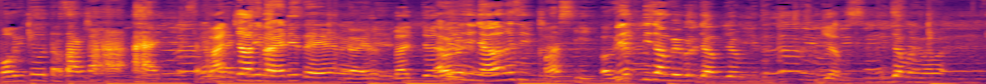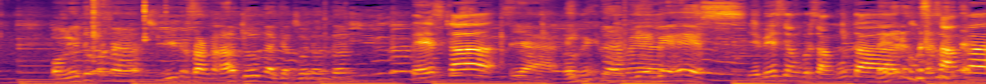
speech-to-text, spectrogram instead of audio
Waktu itu tersangka A. Anjing. Bacot. Ini no edit ya. Nggak. Bacot. Tapi masih nyala nggak sih? Masih. Waktu Dia itu, bisa sampai berjam-jam gitu. Diam. Jam paling lama. waktu itu pernah. Jadi tersangka A tuh ngajak gua nonton. TSK. Ya, eh, bukan namanya. GBS. YBS yang bersangkutan. Nah, yang. Tersangka.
